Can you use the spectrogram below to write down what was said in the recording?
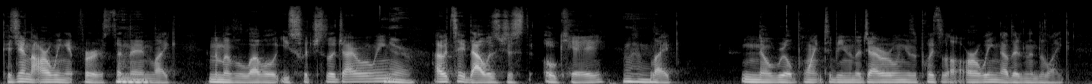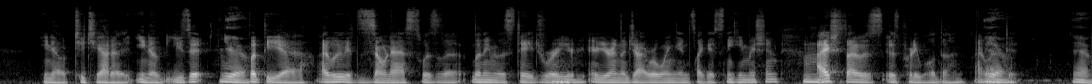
because you're in the Arwing at 1st and then like in the middle of the level you switch to the gyro wing. Mm-hmm. Yeah. I would say that was just okay. Mhm. Like no real point to being in the gyro wing as opposed to the Arwing other than to like you know teach you how to you know use it. Yeah, But the uh, I believe it's Zoness was the, the name of the stage where Mm-hmm. you're you're in the gyro wing and it's like a sneaky mission. I actually thought it was it was pretty well done. I liked it. yeah,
